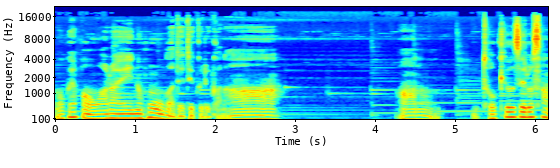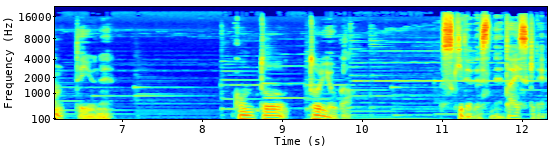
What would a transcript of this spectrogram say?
僕やっぱお笑いの方が出てくるかなあの、東京03っていうね、コントトリオが好きでですね、大好きで。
